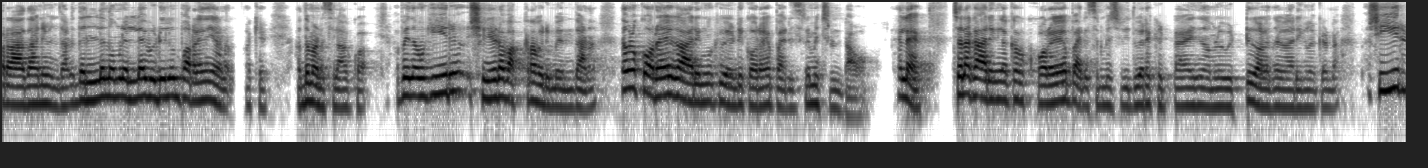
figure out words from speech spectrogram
പ്രാധാന്യം എന്താണ് ഇതെല്ലാം നമ്മൾ എല്ലാ വീഡിയോയിലും പറയുന്നതാണ്. ഓക്കെ അത് മനസ്സിലാക്കുക. അപ്പോൾ നമുക്ക് ഈ ഒരു ശനിയുടെ വക്രം വരുമ്പോൾ എന്താണ് നമ്മൾ കുറേ കാര്യങ്ങൾക്ക് വേണ്ടി കുറേ പരിശ്രമിച്ചിട്ടുണ്ടാവും. അല്ലേ? ചില കാര്യങ്ങളൊക്കെ കുറേ പരിശ്രമിച്ചിട്ട് ഇതുവരെ കിട്ടാതെ നമ്മൾ വിട്ട് കളഞ്ഞ കാര്യങ്ങളൊക്കെ ഉണ്ട്. പക്ഷേ ഈ ഒരു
